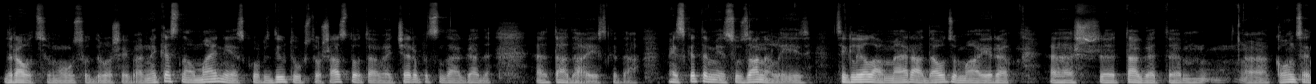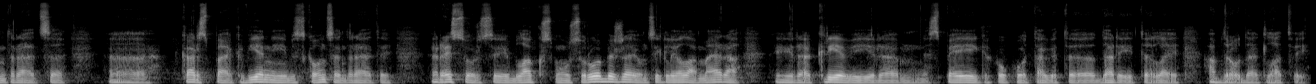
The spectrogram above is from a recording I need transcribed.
drauds mūsu drošībai. Nekas nav mainījies kopš 2008. vai 2014. gada eh, tādā izskatā. Mēs skatāmies uz analīzi, cik lielā mērā daudzumā ir eh, tagad eh, koncentrēts karaspēka vienības, koncentrēti resursi blakus mūsu robežai un cik lielā mērā ir Krievija ir um, spējīga kaut ko tagad uh, darīt, lai apdraudētu Latviju.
